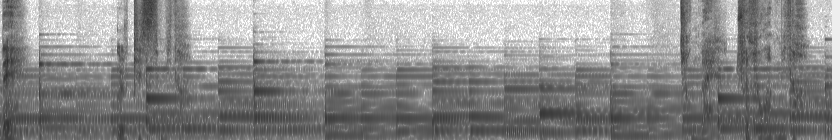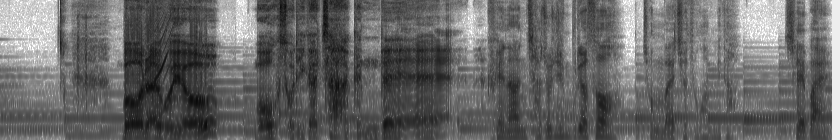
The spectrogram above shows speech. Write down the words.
네, 옳겠습니다. 정말 죄송합니다. 뭐라고요? 목소리가 작은데. 괜한 자존심 부려서 정말 죄송합니다. 제발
